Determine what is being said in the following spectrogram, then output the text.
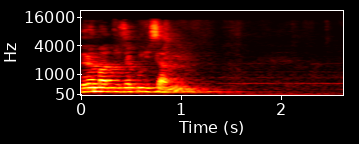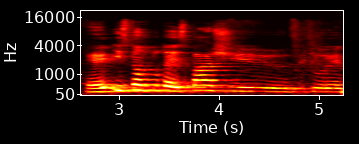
dramatu za kulisami. E, I stąd tutaj jest Paś, e, który e,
